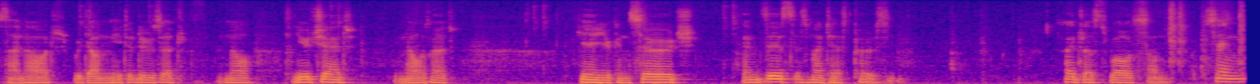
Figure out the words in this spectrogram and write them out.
sign out. We don't need to do that. No, new chat know that here you can search. And this is my test person. I just wrote some things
